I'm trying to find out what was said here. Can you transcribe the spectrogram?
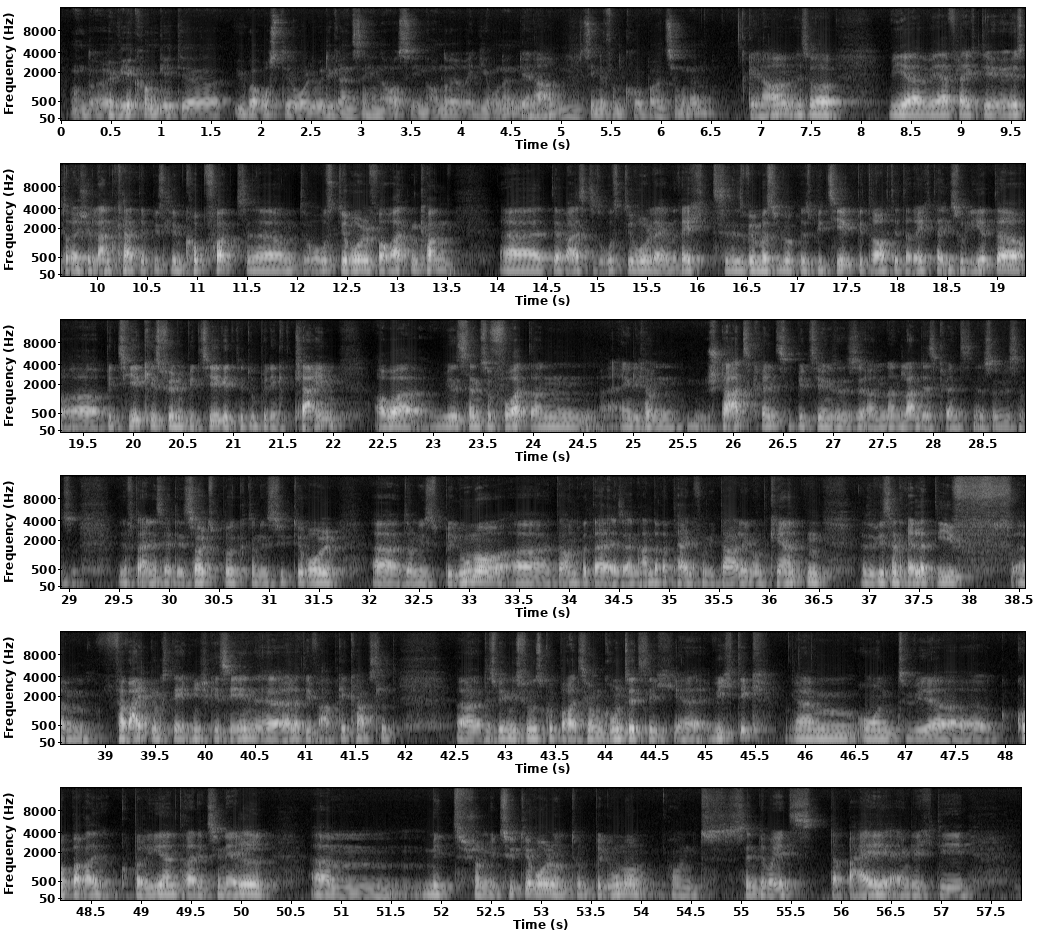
Und eure Wirkung geht ja über Osttirol, über die Grenzen hinaus in andere Regionen genau. im Sinne von Kooperationen. Genau, also wer, wer vielleicht die österreichische Landkarte ein bisschen im Kopf hat äh, und Osttirol verorten kann, der weiß, dass Osttirol ein recht, also wenn man es über das Bezirk betrachtet, ein recht isolierter äh, Bezirk ist für einen Bezirk, nicht unbedingt klein, aber wir sind sofort an, eigentlich an Staatsgrenzen bzw. An, an Landesgrenzen. Also wir sind so, auf der einen Seite Salzburg, dann ist Südtirol, Äh, dann ist Belluno äh, der andere Teil, also ein anderer Teil von Italien und Kärnten. Also wir sind relativ ähm, verwaltungstechnisch gesehen äh, relativ abgekapselt. Äh, deswegen ist für uns Kooperation grundsätzlich äh, wichtig. Ähm, und wir kooperieren traditionell ähm, mit, schon mit Südtirol und, und Belluno und sind aber jetzt dabei, eigentlich die,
